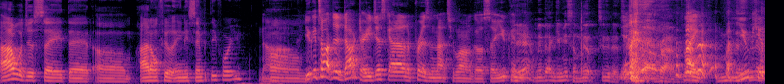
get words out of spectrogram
I would just say that um, I don't feel any sympathy for you. No. Um, you can talk to the doctor. He just got out of prison not too long ago, so you can Yeah, maybe I will give me some milk too. To Yeah. take care of the problem. like you kill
